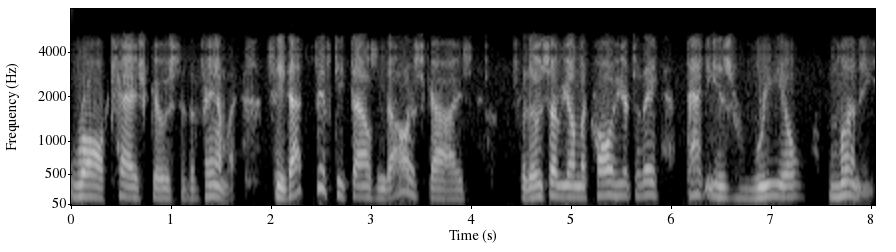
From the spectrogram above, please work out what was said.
raw cash goes to the family. See, that $50,000, guys, for those of you on the call here today, that is real money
